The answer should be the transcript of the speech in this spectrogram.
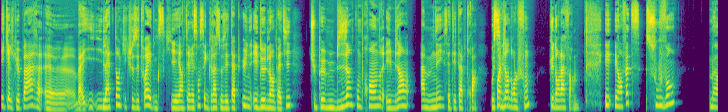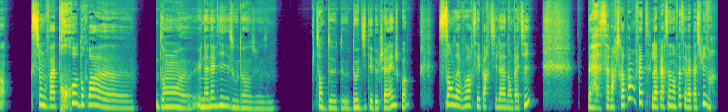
Et quelque part, euh, bah, il, attend quelque chose de toi. Et donc, ce qui est intéressant, c'est que grâce aux étapes 1 et 2 de l'empathie, tu peux bien comprendre et bien amener cette étape 3, aussi bien dans le fond que dans la forme. Et, en fait, souvent, ben, si on va trop droit euh, dans euh, une analyse ou dans une, sorte d'audit de, d'audit et de challenge, quoi, sans avoir ces parties-là d'empathie, bah, ça marchera pas en fait. La personne en face, elle va pas suivre.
